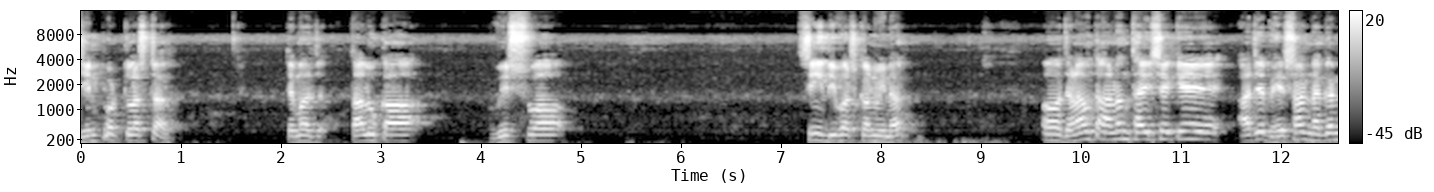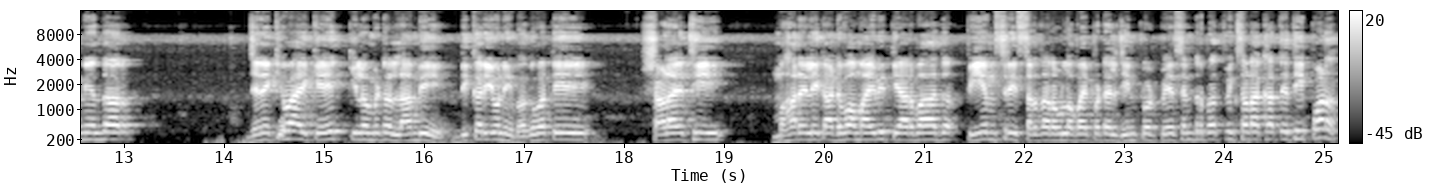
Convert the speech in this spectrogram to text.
gin plot cluster તેમજ તાલુકા વિશ્વ સિંહ દિવસ કન્વીનર. જણાવતા આનંદ થાય છે કે આજે ભેસાણ નગરની અંદર જેને કહેવાય કે એક કિલોમીટર લાંબી દીકરીઓની ભગવતી શાળાએથી મહારેલી કાઢવામાં આવી. ત્યારબાદ PM Shri Sardar Vallabhbhai Patel gin plot pay centre પ્રાથમિક શાળા ખાતેથી પણ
